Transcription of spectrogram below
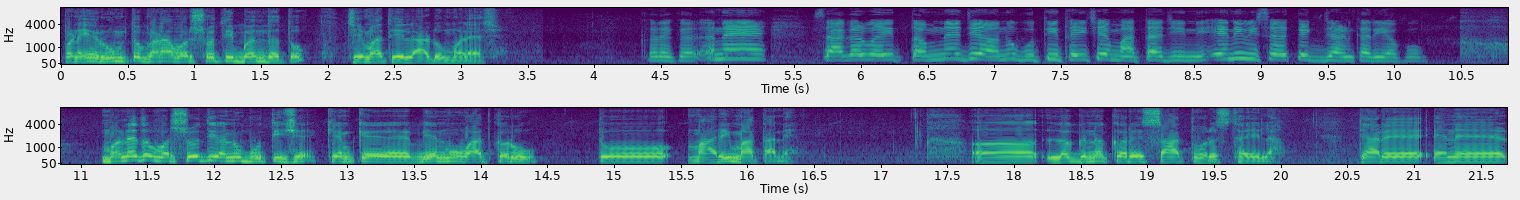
પણ એ રૂમ તો ઘણા વર્ષોથી બંધ હતો જેમાંથી એ લાડુ મળ્યા છે. ખરેખર. અને સાગરભાઈ તમને જે અનુભૂતિ થઈ છે માતાજીની એની વિશે કંઈક જાણકારી આપો. મને તો વર્ષોથી અનુભૂતિ છે કેમ કે બેન હું વાત કરું તો મારી માતાને લગ્ન કરે સાત વર્ષ થયેલા. ત્યારે એને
